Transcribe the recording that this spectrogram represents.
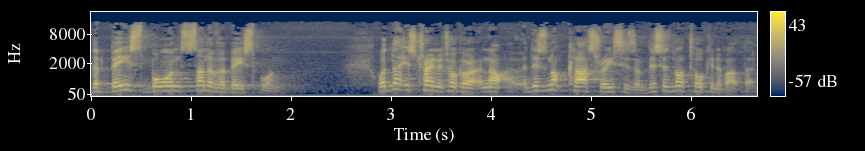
the base-born son of a base-born. What that is trying to talk about now, this is not class racism. This is not talking about that.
